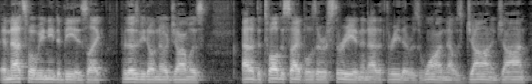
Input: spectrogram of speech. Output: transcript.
and that's what we need to be. Is like for those of you don't know, John was out of the 12 disciples there was three and then out of three there was one. That was john and john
